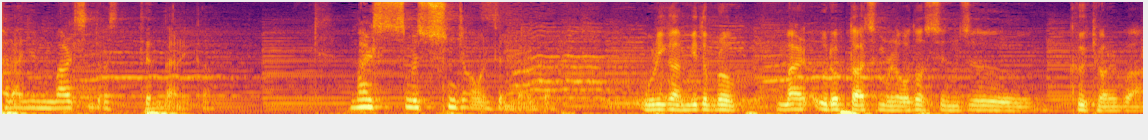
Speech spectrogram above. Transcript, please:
하나님 말씀 들어서 된다니까 말씀에 순종하면 된다니까 우리가 믿음으로 말 의롭다 하심을 얻었은즉 그 결과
